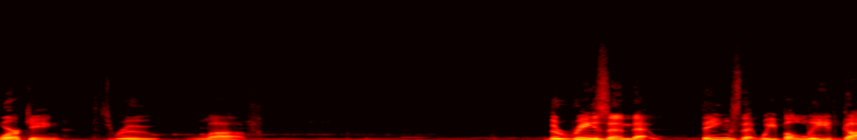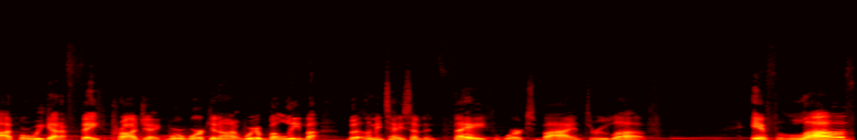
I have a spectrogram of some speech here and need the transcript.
working through love. The reason that things that we believe God for, we got a faith project, we're working on it, we're believing, but let me tell you something faith works by and through love. If love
